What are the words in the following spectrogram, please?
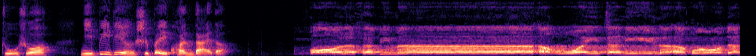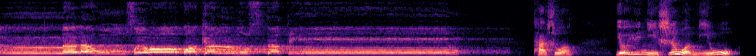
主说。你必定是被宽待的。他说：“由于你使我迷雾，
